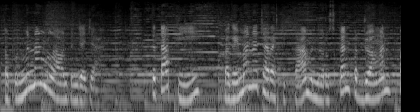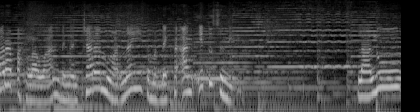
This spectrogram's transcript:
ataupun menang melawan penjajah. Tetapi, bagaimana cara kita meneruskan perjuangan para pahlawan dengan cara mewarnai kemerdekaan itu sendiri? Lalu,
